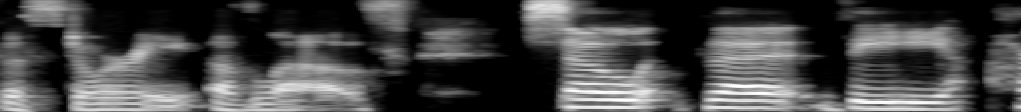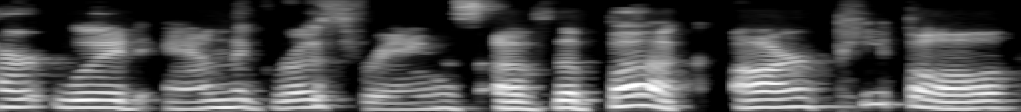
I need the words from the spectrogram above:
the story of love. So the the heartwood and the growth rings of the book are people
